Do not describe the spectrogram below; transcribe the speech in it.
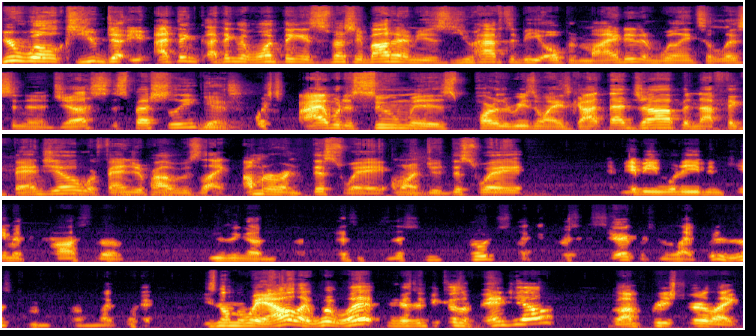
you're Wilks. You, de- I think, I think the one thing is especially about him is you have to be open minded and willing to listen and adjust, especially. Yes. Which I would assume is part of the reason why he's got that job and not Vic Fangio, where Fangio probably was like, "I'm gonna run it this way. I want to do it this way." And maybe it would even came at the cost of using a as a position coach like Kris Kocurek, which was like, "Where "Where is this coming from? Like, what? He's on the way out? Like, what? What? Is it because of Fangio?" So I'm pretty sure like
